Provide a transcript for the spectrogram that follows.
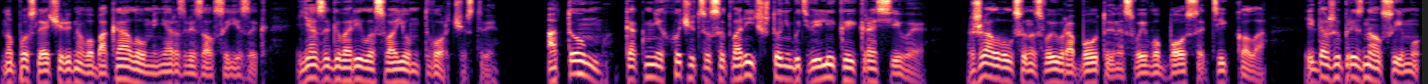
Но после очередного бокала у меня развязался язык. Я заговорил о своем творчестве. О том, как мне хочется сотворить что-нибудь великое и красивое — Жаловался на свою работу и на своего босса Тиккола. И даже признался ему,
